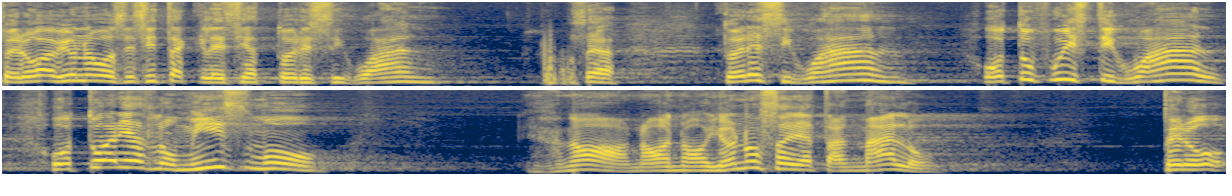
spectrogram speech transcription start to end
pero había una vocecita que le decía, tú eres igual. O sea, tú eres igual. O tú fuiste igual. O tú harías lo mismo. No, no, no, yo no sería tan malo. Pero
